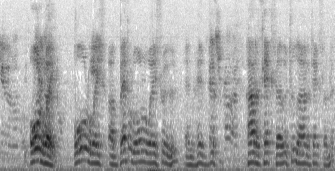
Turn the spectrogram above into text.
you. all the way, all the way, I battled all the way through and had That's right. heart attacks over, two heart attacks on it.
